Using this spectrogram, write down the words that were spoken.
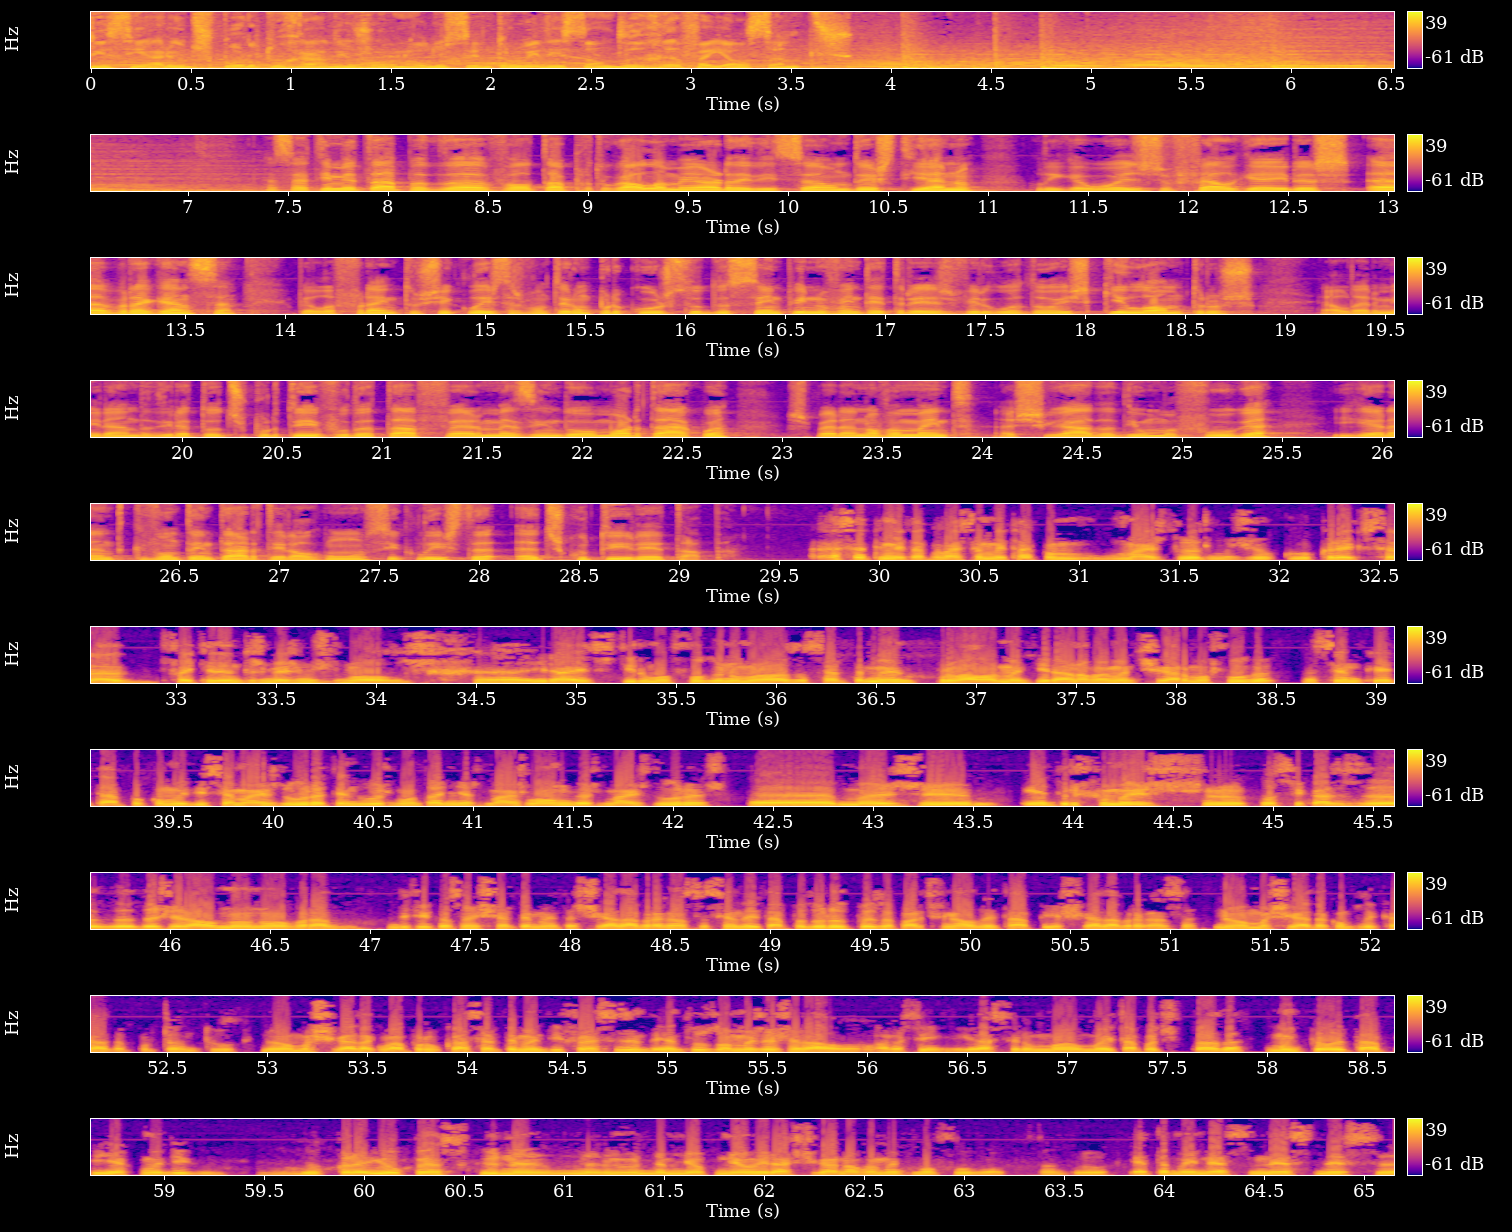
Noticiário Desporto, Rádio Jornal do Centro, edição de Rafael Santos. A sétima etapa da Volta a Portugal, a maior edição deste ano, liga hoje Felgueiras a Bragança. Pela frente, os ciclistas vão ter um percurso de 193,2 km. Helder Miranda, diretor desportivo da TAFER Mezindou Mortágua, espera novamente a chegada de uma fuga e garante que vão tentar ter algum ciclista a discutir a etapa. A sétima etapa vai ser uma etapa mais dura, mas eu, eu creio que será feita dentro dos mesmos moldes. Uh, irá existir uma fuga numerosa, certamente. Provavelmente irá novamente chegar uma fuga, sendo que a etapa, como eu disse, é mais dura, tem duas montanhas mais longas, mais duras, uh, mas uh, entre os primeiros classificados da, da, da, geral não, não haverá modificações, certamente. A chegada à Bragança sendo a etapa dura, depois a parte final da etapa e a chegada à Bragança não é uma chegada complicada, portanto, não é uma chegada que vai provocar certamente diferenças entre, entre os homens da geral. Agora sim, irá ser uma, uma etapa disputada, muito pela etapa e é como eu digo, eu creio, eu penso que na, na, na, minha opinião irá chegar novamente uma fuga. Portanto, é também nesse, nesse, nesse,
